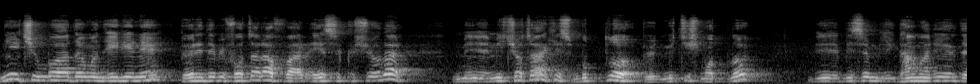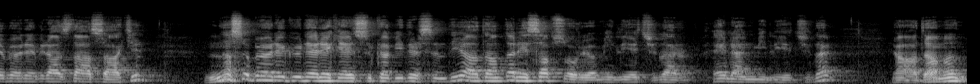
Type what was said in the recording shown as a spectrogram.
Niçin bu adamın elini, böyle de bir fotoğraf var, el sıkışıyorlar. Mitsotakis mutlu, müthiş mutlu. Bizim İlham Aliyev de böyle biraz daha sakin. Nasıl böyle gülerek el sıkabilirsin diye adamdan hesap soruyor milliyetçiler, Helen milliyetçiler. Ya adamın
